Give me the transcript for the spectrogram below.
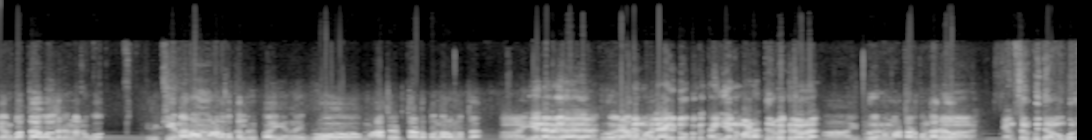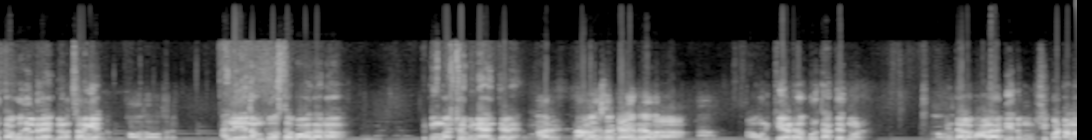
ಏನ್ ಗೊತ್ತಾಗವಲ್ರಿ ನನಗೂ. ಇದಕ್ ಏನಾರ ಒಂದ್ ಮಾಡ್ಬೇಕಲ್ರಿಪ್ಪ ಏನ್ ಇಬ್ರು ಮಾತು ಇಡ್ತಾಡ್ಕೊಂಡಾರ ಮತ್ತ. ಏನಾರ ಇಬ್ರು ಏನಾರ ಗಂಡನ್ ಬೆಲ್ಯಾಗ ಇಟ್ಕೋಬೇಕಂತ ಹಂಗ ಏನ್ ಮಾಡತ್ತಿರ್ಬೇಕ್ರಿ ಅವ್ರ? ಇಬ್ರು ಏನೋ ಮಾತಾಡ್ಕೊಂಡಾರ. ಹೆಂಗಸರ್ ಬುದ್ಧಿ ನಮ್ಗೆ ಗುರುತಾಗೋದಿಲ್ರಿ ಗಣಸರಿಗೆ ಹೌದ್ ಹೌದ್ರಿ. ಅಲ್ಲಿ ನಮ್ ದೋಸ್ತ ಒಬ್ಬ ಅದಾನ. ಫಿಟ್ಟಿಂಗ್ ಮಾಸ್ಟರ್ ವಿನಯ ಅಂತೇಳಿ. ಹಾ ರೀ ನಾನು ಹೆಸರು ಕೇಳೇನ್ರಿ ಅದ. ಅವ್ನು ಕೇಳ್ರ ಗುರ್ತಾಗ್ತೈತಿ ನೋಡ್ರಿ. ಇಂತೆಲ್ಲ ಬಹಳ ಡೀಲ್ ಮುಗಿಸಿ ಕೊಟ್ಟಾನ.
